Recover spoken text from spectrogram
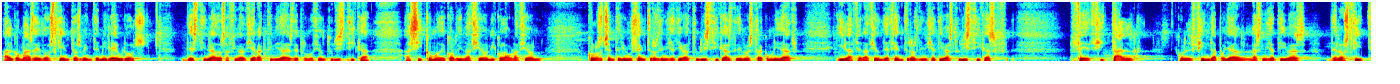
algo más de 220.000 euros, destinados a financiar actividades de promoción turística, así como de coordinación y colaboración con los 81 centros de iniciativas turísticas de nuestra comunidad y la Federación de Centros de Iniciativas Turísticas FECITAL, con el fin de apoyar las iniciativas de los CIT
